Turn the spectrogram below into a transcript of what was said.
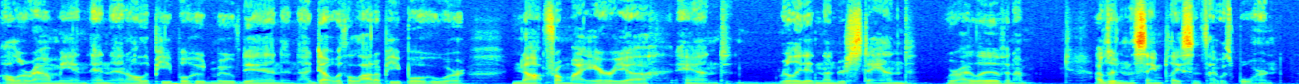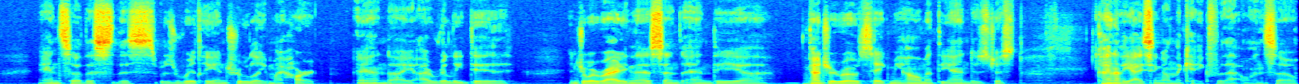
all around me and, and, and all the people who'd moved in. And I dealt with a lot of people who were not from my area and really didn't understand where I live. And I'm I've lived in the same place since I was born and so this this was really and truly my heart. And i i really did enjoy writing this and and the uh, country roads take me home at the end is just kind of the icing on the cake for that one. So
